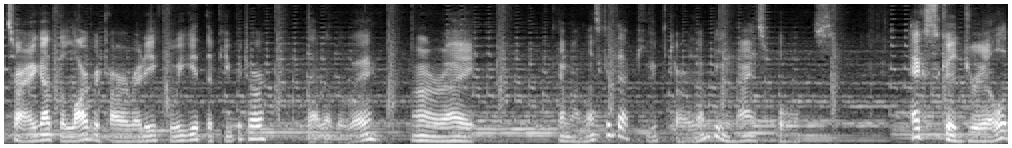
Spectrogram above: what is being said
Sorry, I got the Larvitar ready. Can we get the Pupitar? That out of the way. Alright. Come on, let's get that Pupitar. That'd be nice pulls. Excadrill,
